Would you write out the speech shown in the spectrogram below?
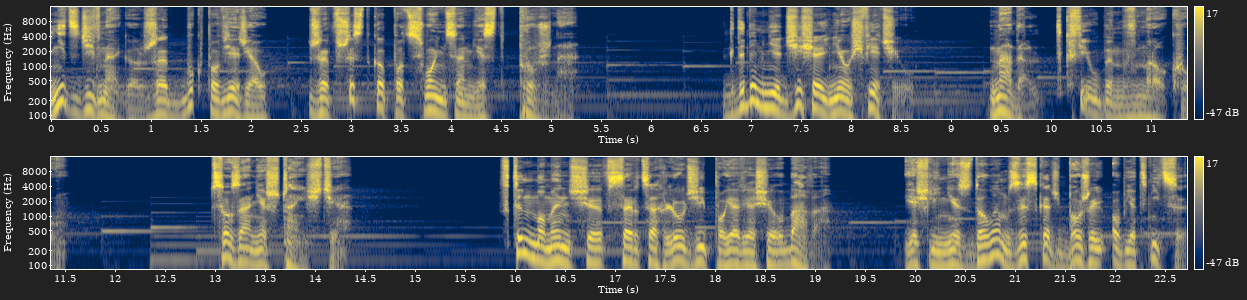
Nic dziwnego, że Bóg powiedział, że wszystko pod słońcem jest próżne. Gdyby mnie dzisiaj nie oświecił, nadal tkwiłbym w mroku. Co za nieszczęście! W tym momencie w sercach ludzi pojawia się obawa. Jeśli nie zdołam zyskać Bożej obietnicy,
